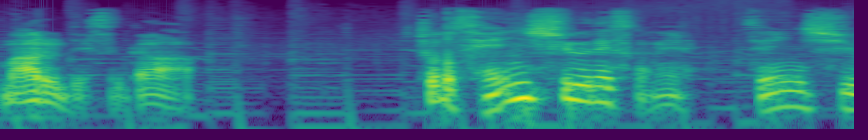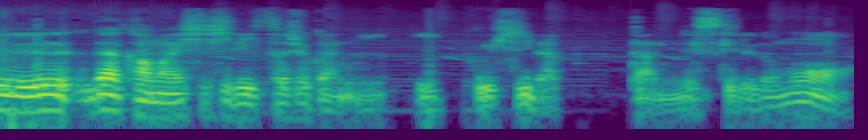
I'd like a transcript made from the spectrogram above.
まあ、あるんですが、ちょうど先週ですかね。先週が釜石市立図書館に行く日だったんですけれども、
